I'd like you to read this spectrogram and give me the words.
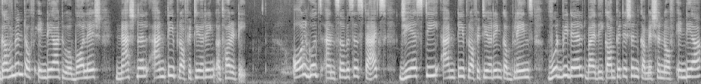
Government of India to abolish National Anti-Profiteering Authority. All goods and services tax GST anti-profiteering complaints would be dealt by the Competition Commission of India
